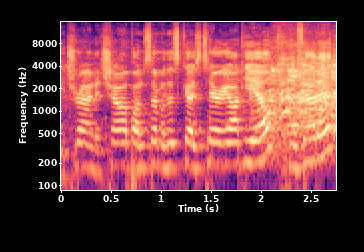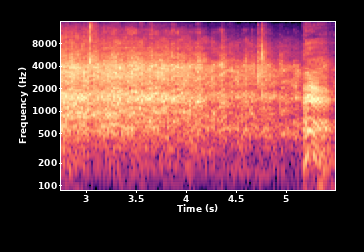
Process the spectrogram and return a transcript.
You trying to chomp on some of this guy's teriyaki elk? Is that it?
